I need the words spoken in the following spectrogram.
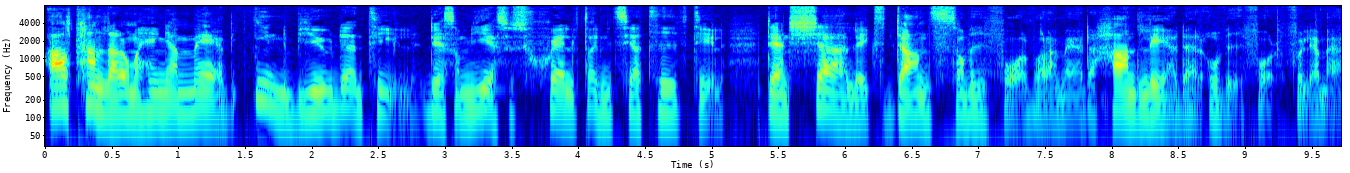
Allt handlar om att hänga med, inbjuden till det som Jesus själv tar initiativ till. Den kärleksdans som vi får vara med, där han leder och vi får följa med.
